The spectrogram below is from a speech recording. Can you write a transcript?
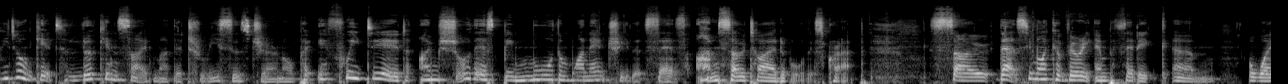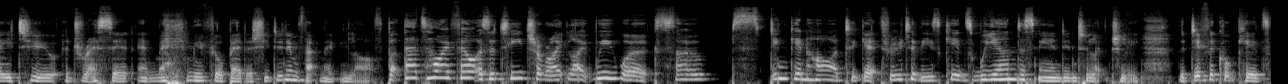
we don't get to look inside Mother Teresa's journal, but if we did, I'm sure there's be more than one entry that says, I'm so tired of all this crap. So that seemed like a very empathetic um, way to address it and make me feel better. She did, in fact, make me laugh. But that's how I felt as a teacher, right? Like we work so stinking hard to get through to these kids. We understand intellectually. The difficult kids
